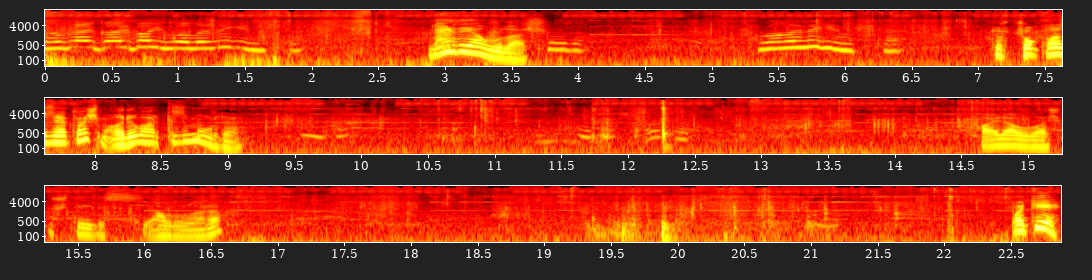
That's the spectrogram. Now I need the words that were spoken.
Yavrular galiba yuvalarına girmişler. Nerede yavrular? Şurada. Yuvalarına girmişler. Dur çok fazla yaklaşma. Arı var kızım orada. Hala ulaşmış değiliz yavrulara. Pati.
